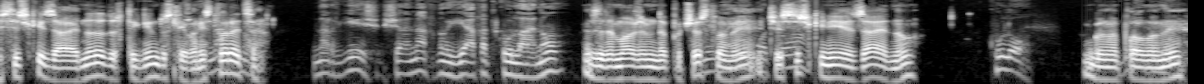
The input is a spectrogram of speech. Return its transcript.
всички заедно да достигнем до сливане с Твореца. За да можем да почувстваме, че всички ние заедно го напълваме.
